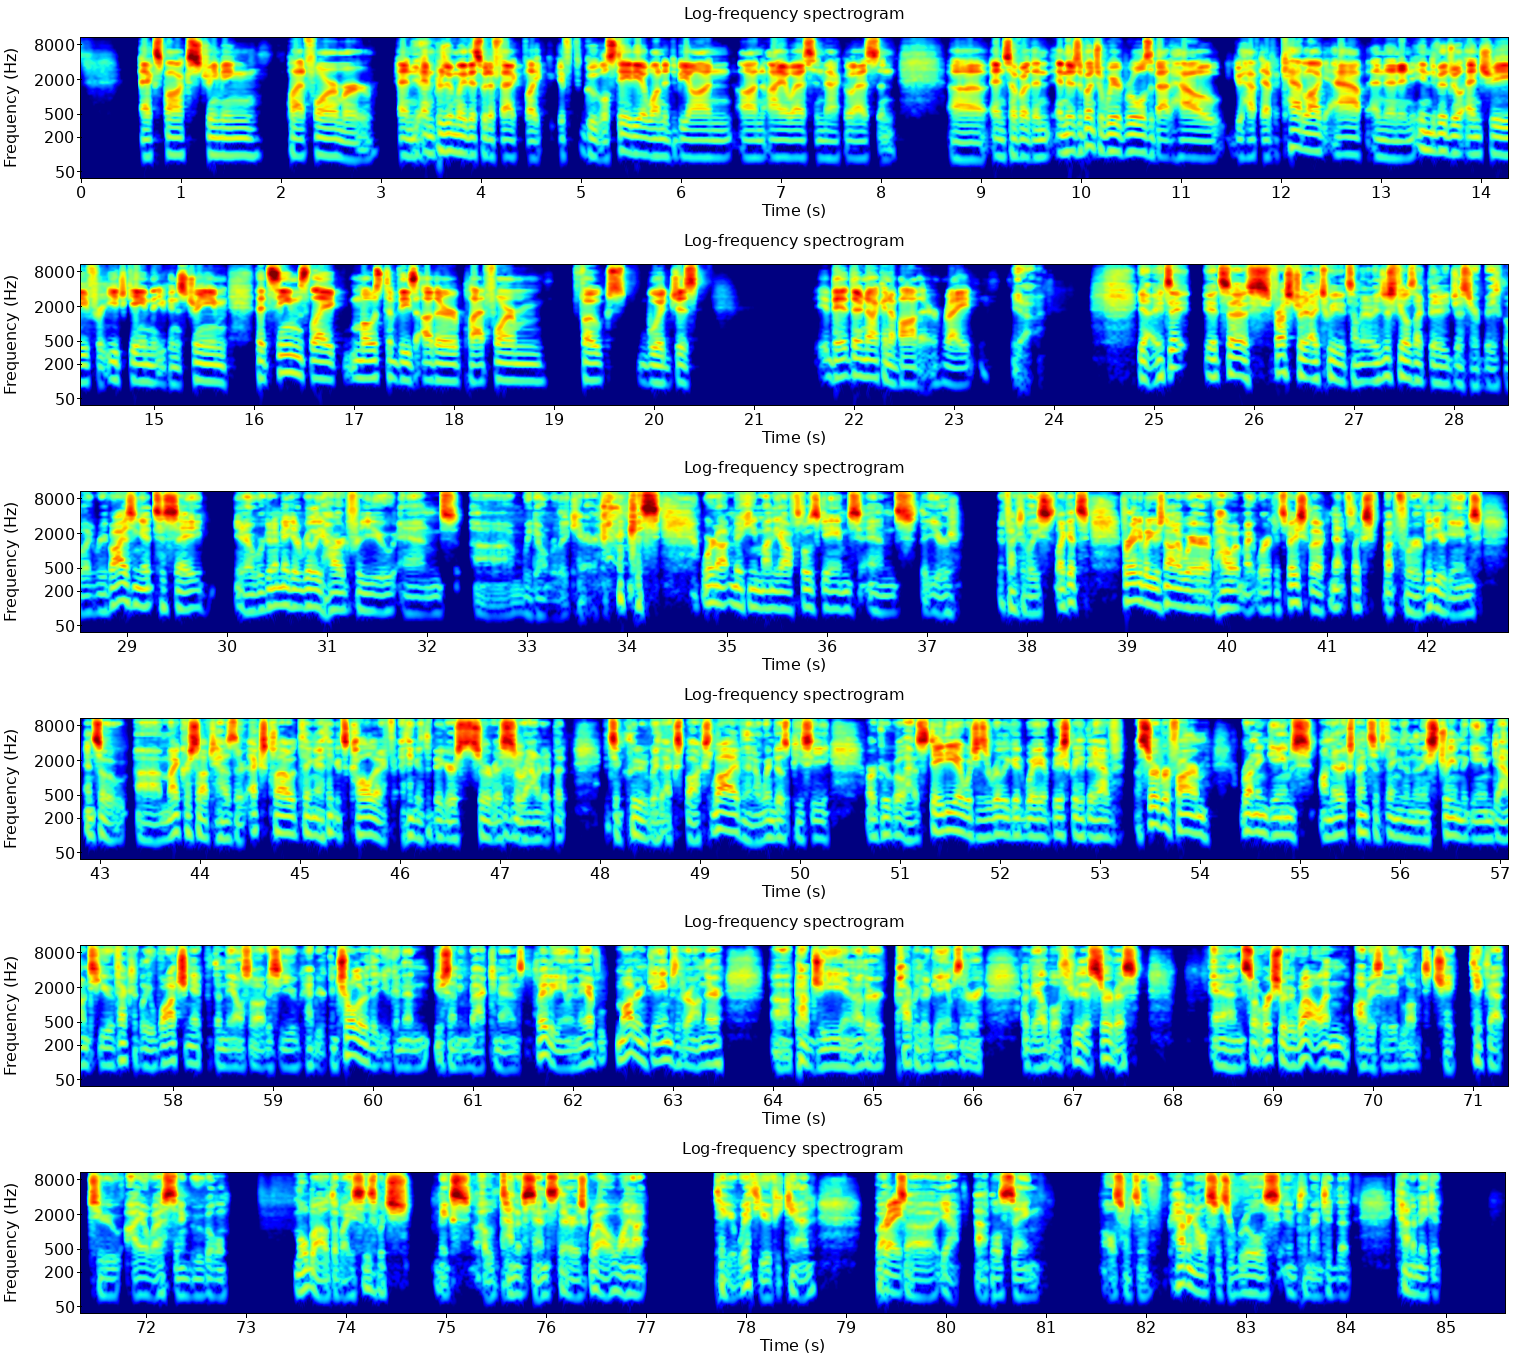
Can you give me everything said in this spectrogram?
Xbox streaming platform or and Yeah. and presumably this would affect like if Google Stadia wanted to be on on iOS and Mac OS and uh, and so forth. And, and there's a bunch of weird rules about how you have to have a catalog app and then an individual entry for each game that you can stream. That seems like most of these other platform folks would just they, they're not going to bother, right? Yeah. Yeah, it's a it's a frustrating. I tweeted something. It just feels like they just are basically like revising it to say, you know, we're going to make it really hard for you, and um, we don't really care because we're not making money off those games, and that you're effectively like it's for anybody who's not aware of how it might work. It's basically like Netflix, but for video games. And so uh, Microsoft has their XCloud thing. I think it's called. I think it's the bigger service Mhm. around it, but it's included with Xbox Live and then a Windows PC. Or Google has Stadia, which is a really good way of basically they have a server farm running games on their expensive things, and then they stream the game down to you, effectively watching it. But then they also obviously you have your controller that you can then you're sending back commands to play the game, and they have modern games that are on there, uh, PUBG and other popular games that are available through this service. And so it works really well. And obviously, they'd love to ch- take that to iOS and Google mobile devices, which makes a ton of sense there as well. Why not take it with you if you can? But Right. uh, yeah, Apple's saying all sorts of having all sorts of rules implemented that kind of make it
